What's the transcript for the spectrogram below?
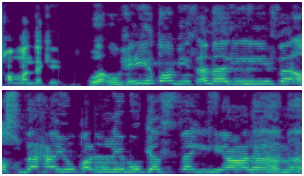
সম্মান দেখে وأحيط بثمره فأصبح يقلب كفيه على ما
